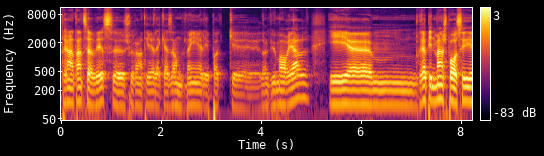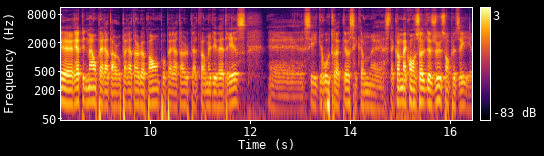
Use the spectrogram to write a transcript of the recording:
30 ans de service. je suis rentré à la caserne 20 à l'époque dans le Vieux-Montréal. Et rapidement, je passé rapidement opérateur. Opérateur de pompe, opérateur de plateforme élévatrice. Euh, ces gros trucks-là, c'est comme, euh, c'était comme ma console de jeu, si on peut dire.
